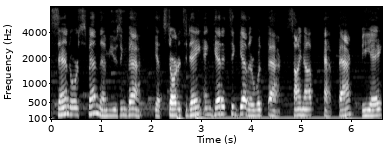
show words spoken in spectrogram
send, or spend them using Bakkt. Get started today and get it together with Bakkt. Sign up at Bakkt.com.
